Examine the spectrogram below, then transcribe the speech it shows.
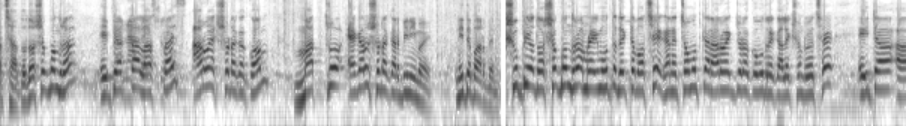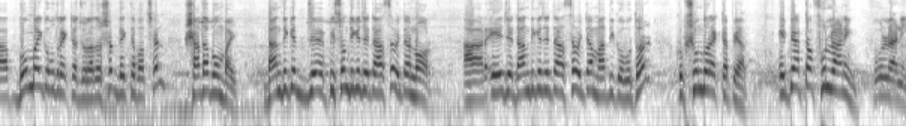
আচ্ছা তো দর্শক বন্ধুরা এই পেয়ারটা লাস্ট 100 প্রাইস আরও একশো। টাকা কম মাত্র এগারোশো টাকার বিনিময়ে নিতে পারবেন। সুপ্রিয় দর্শক বন্ধুরা আমরা এই মুহূর্তে দেখতে পাচ্ছি এখানে চমৎকার আরও এক জোড়া কবুতরের কালেকশন রয়েছে। এইটা বোম্বাই কবুতরের একটা জোড়া দর্শক দেখতে পাচ্ছেন সাদা বোম্বাই। ডান দিকে যে পিছন দিকে যেটা আছে ওইটা নর। আর এই যে ডান দিকে যেটা আছে ওইটা মাদি কবুতর। খুব সুন্দর একটা পেয়ার। এই পেয়ারটা ফুল রানিং ফুল রানিং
